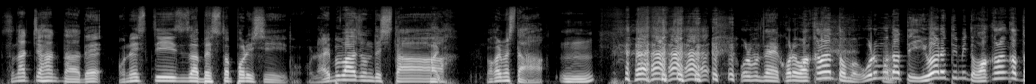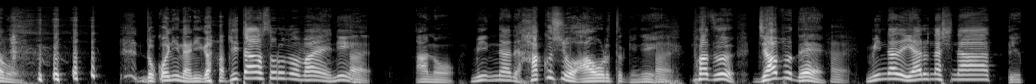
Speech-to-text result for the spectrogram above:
スナッチハンターで、オネスティーズ・ザ・ベスト・ポリシーのライブバージョンでした。わ、かりました？うん 俺もね、これわからんと思う。俺もだって言われてみてわからんかったもん。どこに何が？ギターソロの前に、はい。あの、みんなで拍手を煽るときに、はいまず、ジャブで、はい。みんなでやるなしなーっていう。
